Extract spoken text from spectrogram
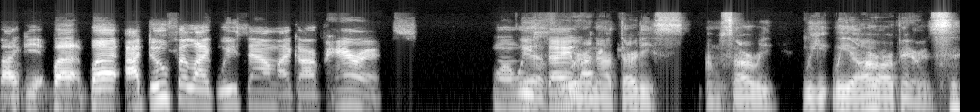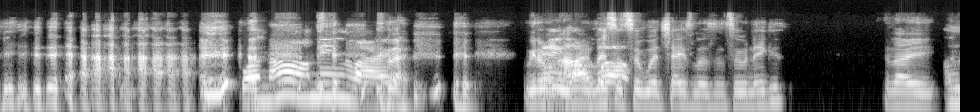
like, yeah. But, but I do feel like we sound like our parents when we Kev, say, we're like, in our thirties. I'm sorry. We we are our parents. well, no, I mean, like, we don't. I don't listen well- to what Chase listens to, nigga. Like, uh,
